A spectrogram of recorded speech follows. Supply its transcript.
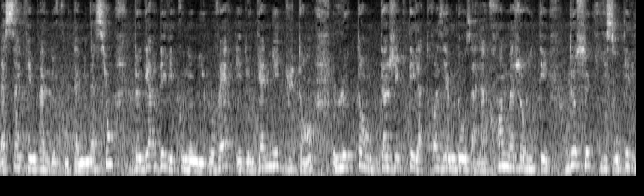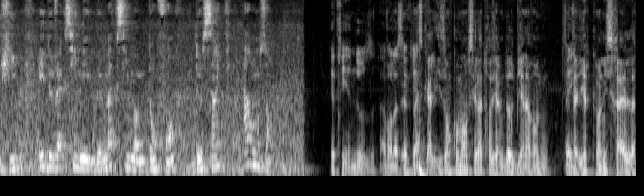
la cinquième vague de contamination, de garder l'économie ouverte et de gagner du temps, le temps d'injecter la troisième dose à la grande majorité de ceux qui y sont éligibles et de vacciner le maximum d'enfants de 5 à 11 ans. Quatrième dose avant la euh, cinquième Pascal, ils ont commencé la troisième dose bien avant nous. C'est-à-dire qu'en Israël,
